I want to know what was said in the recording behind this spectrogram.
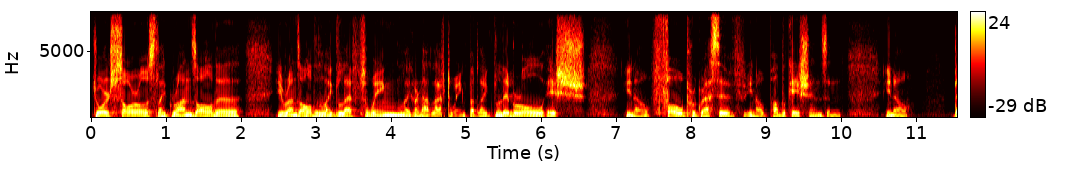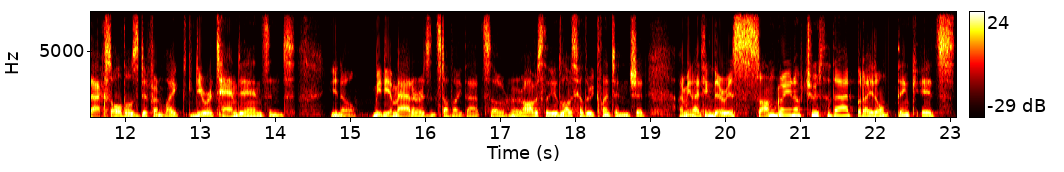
George Soros like runs all the, he runs all the like left wing, like, or not left wing, but like liberal ish, you know, faux progressive, you know, publications and, you know, backs all those different like Tandons and you know Media Matters and stuff like that. So obviously he loves Hillary Clinton and shit. I mean, I think there is some grain of truth to that, but I don't think it's.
